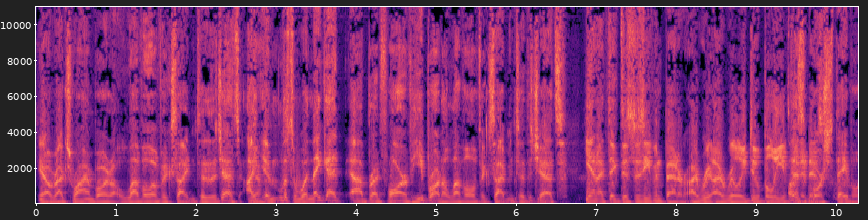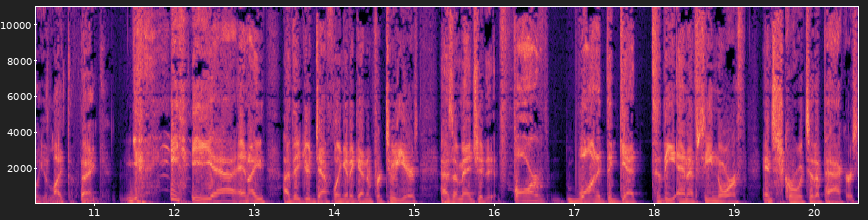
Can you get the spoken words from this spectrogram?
You know, Rex Ryan brought a level of excitement to the Jets. I, and listen, when they get uh, Brett Favre, he brought a level of excitement to the Jets. Yeah, and I think this is even better. I, re- I really do believe Well, that it's it more is. stable, you'd like to think. yeah, and I, I think you're definitely going to get him for two years. As I mentioned, Favre wanted to get to the NFC North and screw it to the Packers.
